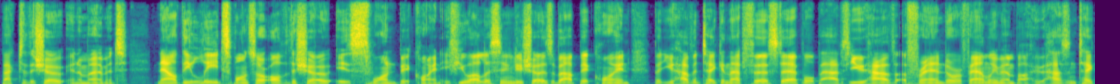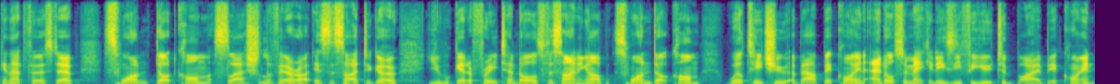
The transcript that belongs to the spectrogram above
back to the show in a moment now, the lead sponsor of the show is Swan Bitcoin. If you are listening to shows about Bitcoin, but you haven't taken that first step, or perhaps you have a friend or a family member who hasn't taken that first step, swan.com slash Livera is the site to go. You will get a free $10 for signing up. Swan.com will teach you about Bitcoin and also make it easy for you to buy Bitcoin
